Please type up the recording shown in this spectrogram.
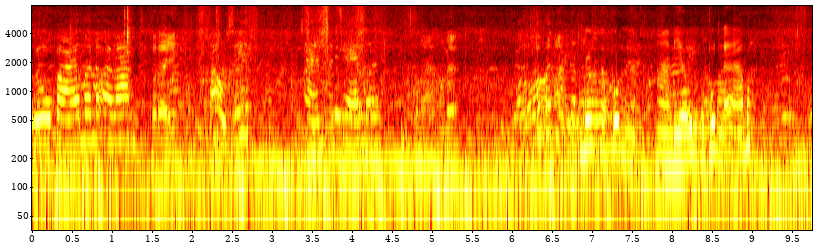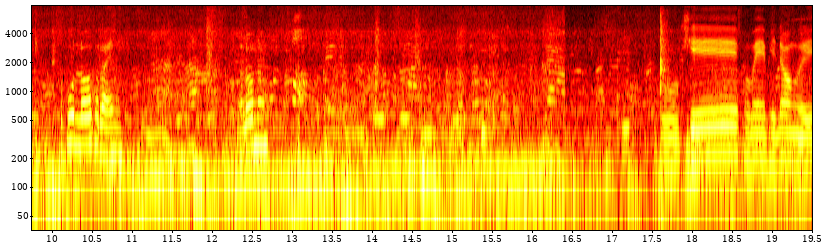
โลปลายมันละอะไรบ้างตัวไหนเต้าสิแสนเป็นแสนเลยเลือกกระปุ่นน่ะหาเดียวอยู่กระปุ่นได้เอาบ่ กระปุ่นโลเท่าไหร่นี่มาโลนึงโอเคพ่อแม่พี่น้องเอ้ย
